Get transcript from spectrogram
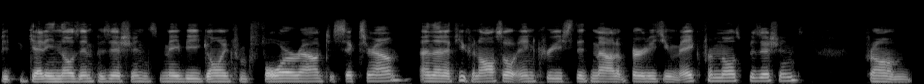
be- getting those in positions, maybe going from four around to six around, and then if you can also increase the amount of birdies you make from those positions, from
